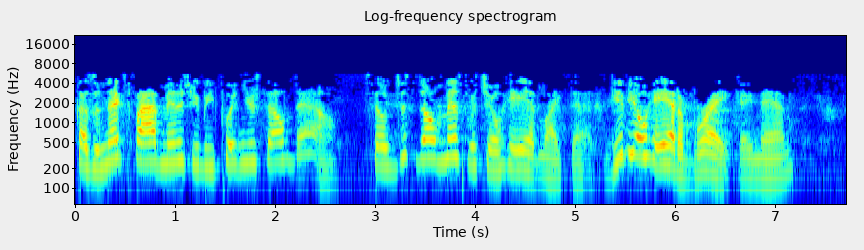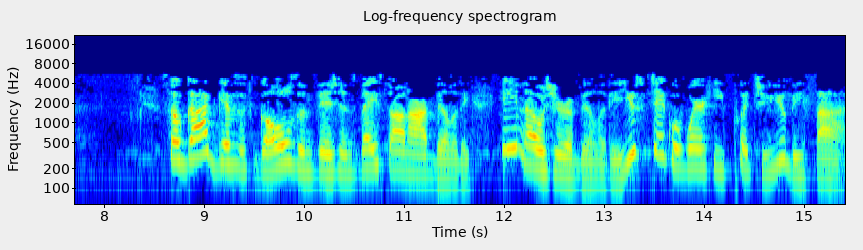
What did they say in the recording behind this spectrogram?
Because the next five minutes you'll be putting yourself down. So just don't mess with your head like that. Give your head a break. Amen. So God gives us goals and visions based on our ability. He knows your ability. You stick with where He put you, you'll be fine.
